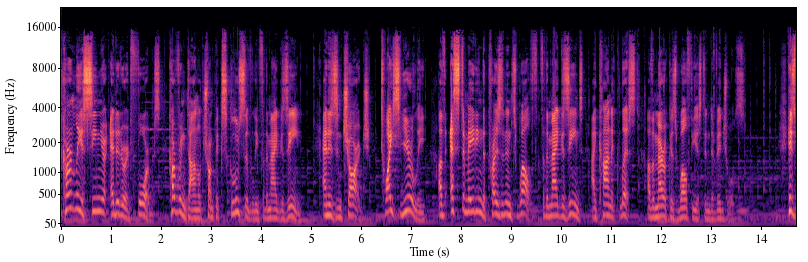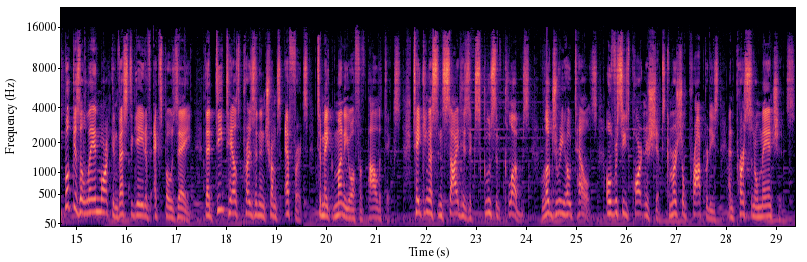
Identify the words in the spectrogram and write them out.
currently a senior editor at Forbes, covering Donald Trump exclusively for the magazine, and is in charge, twice yearly, of estimating the president's wealth for the magazine's iconic list of America's wealthiest individuals. His book is a landmark investigative expose that details President Trump's efforts to make money off of politics, taking us inside his exclusive clubs, luxury hotels, overseas partnerships, commercial properties, and personal mansions.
